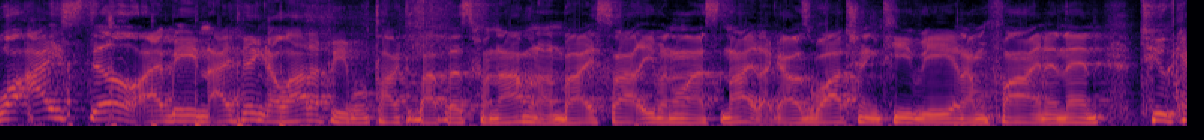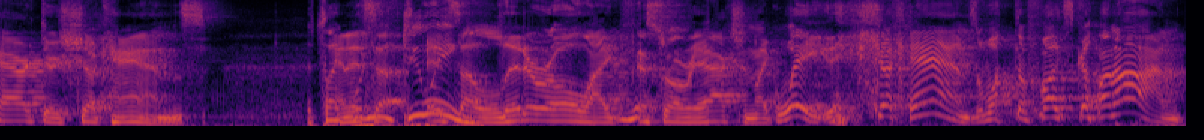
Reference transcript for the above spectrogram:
Well, I still. I mean, I think a lot of people talked about this phenomenon, but I saw it even last night. Like I was watching TV and I'm fine, and then two characters shook hands. It's like And what it's are a, you doing it's a literal like visceral reaction. Like, wait, they shook hands. What the fuck's going on?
